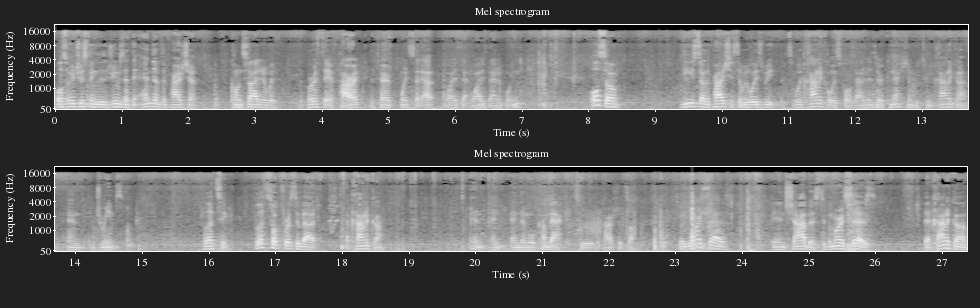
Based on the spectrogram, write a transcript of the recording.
Also, interestingly, the dreams at the end of the parsha coincided with the birthday of Paroh. The Torah points that out. Why is that? Why is that important? Also, these are the parashas that we always read. It's what Hanukkah always falls out. And is there a connection between Hanukkah and dreams? So let's see. So let's talk first about Hanukkah, and, and, and then we'll come back to the parasha itself. So the Gemara says in Shabbos, the Gemara says that Hanukkah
